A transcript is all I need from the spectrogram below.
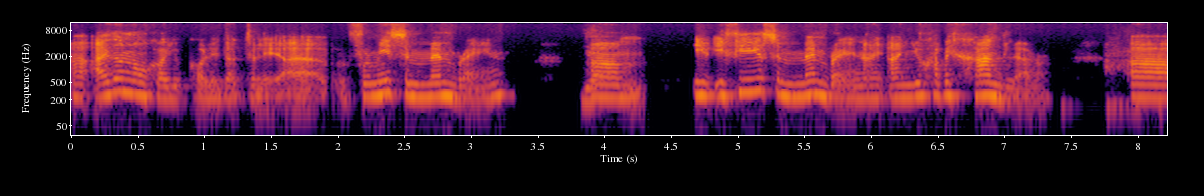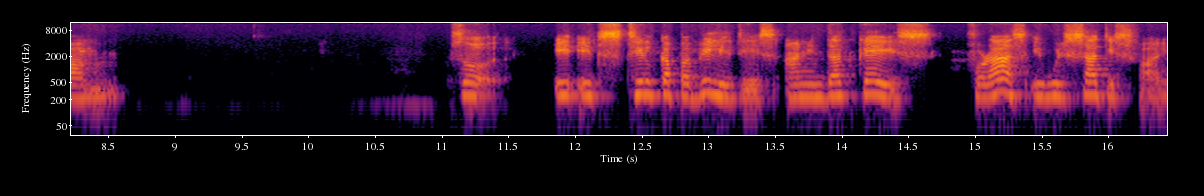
I don't know how you call it actually. Uh, for me, it's a membrane. Yeah. Um, if, if you use a membrane and, and you have a handler, um, so it, it's still capabilities, and in that case, for us, it will satisfy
